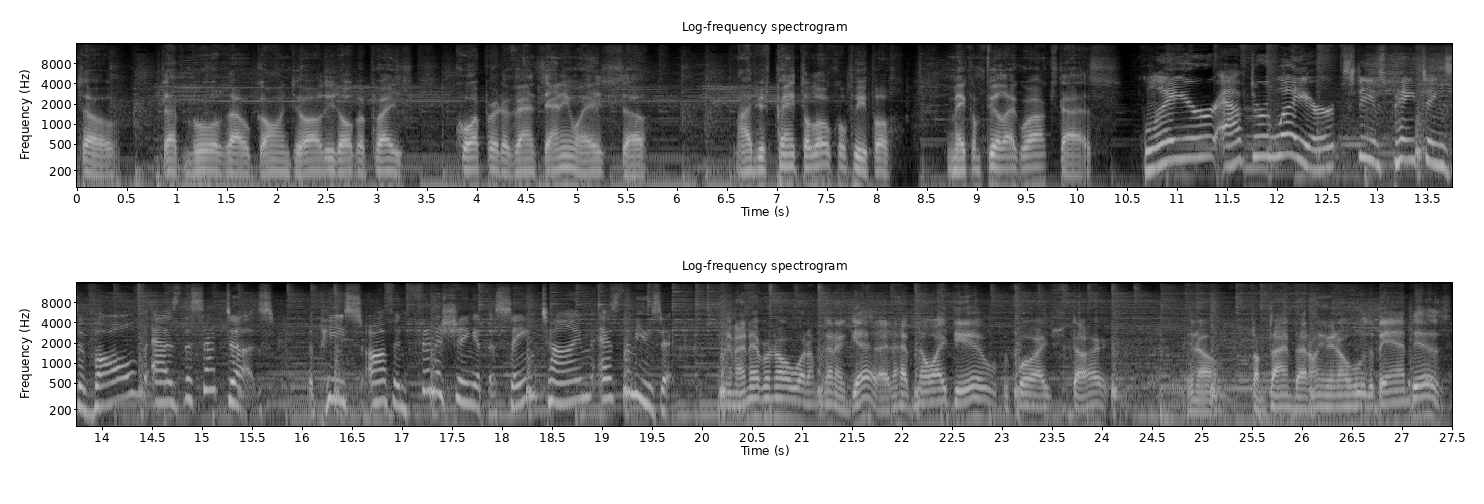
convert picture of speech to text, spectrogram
So that rules out going to all these overpriced corporate events anyways. So I just paint the local people, make them feel like rock stars. Layer after layer, Steve's paintings evolve as the set does, the piece often finishing at the same time as the music. And I never know what I'm gonna get. I have no idea before I start. You know, sometimes I don't even know who the band is.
